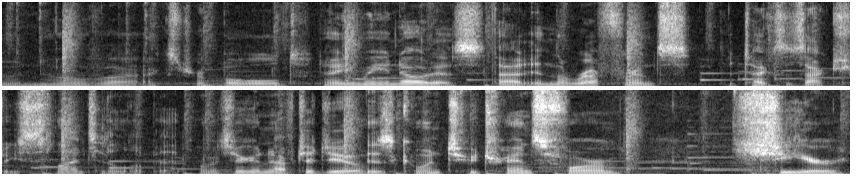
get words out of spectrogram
Nova, extra bold. Now you may notice that in the reference, the text is actually slanted a little bit. What you're gonna have to do is go into transform, shear,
